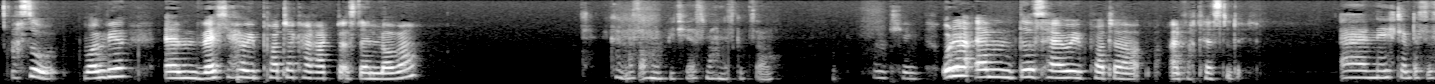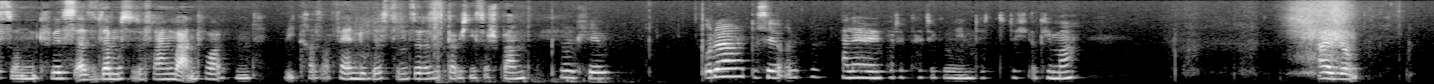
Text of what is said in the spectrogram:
Ach so, wollen wir. Ähm, welcher Harry Potter Charakter ist dein Lover? Wir könnten das auch mit BTS machen, das gibt's auch. Okay. Oder ähm, das Harry Potter einfach teste dich. Äh, nee, ich glaube, das ist so ein Quiz. Also da musst du so Fragen beantworten, wie krasser Fan du bist und so. Das ist, glaube ich, nicht so spannend. Okay. Oder das hier unten? Alle Harry Potter Kategorien, das du dich. Okay, mal. Also,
